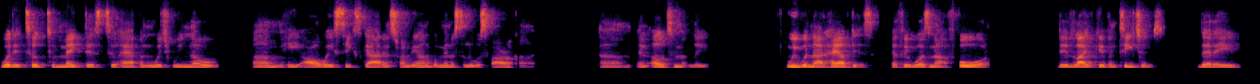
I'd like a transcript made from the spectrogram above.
what it took to make this to happen, which we know um, he always seeks guidance from the Honorable Minister Louis Farrakhan. Um, and ultimately, we would not have this if it was not for the life giving teachings that a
